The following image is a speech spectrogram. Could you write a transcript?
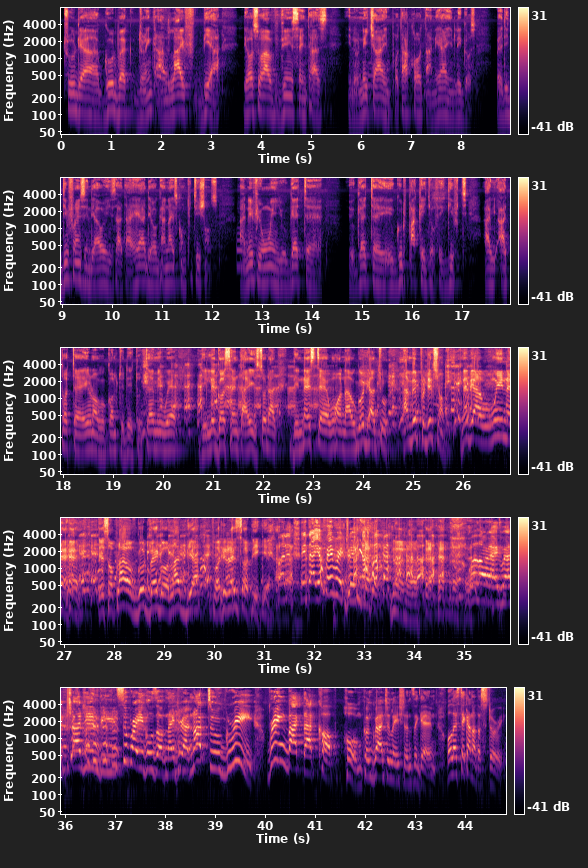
through their Goldberg drink and Life beer, they also have viewing centers, you know, nature in Port Harcourt and here in Lagos. But the difference in their own is that I hear they organize competitions. And if you win, you get, uh, you get a, a good package of a gift. I, I thought uh, Aaron would come today to tell me where the Lagos Center is so that the next uh, one I will go there too and make prediction. Maybe I will win uh, a supply of Goldberg or live beer for the rest of the year. But is that your favorite drink now? No, no. well, all right, we are charging the Super Eagles of Nigeria not to agree. Bring back that cup home. Congratulations again. Well, let's take another story.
